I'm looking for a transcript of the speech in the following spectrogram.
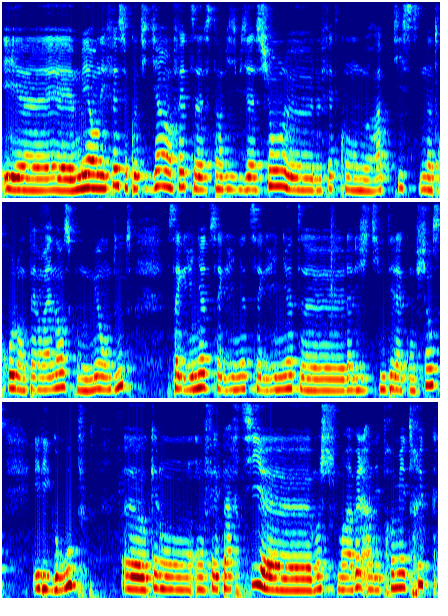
Euh, mais en effet, ce quotidien, en fait, cette invisibilisation, le, le fait qu'on nous rapetisse notre rôle en permanence, qu'on nous met en doute, ça grignote, ça grignote, ça grignote euh, la légitimité, la confiance. Et les groupes euh, auxquels on, fait partie, moi je me rappelle, un des premiers trucs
